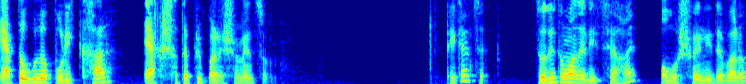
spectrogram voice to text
এতগুলো পরীক্ষার একসাথে প্রিপারেশনের জন্য। ঠিক আছে? যদি তোমাদের ইচ্ছে হয় অবশ্যই নিতে পারো।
